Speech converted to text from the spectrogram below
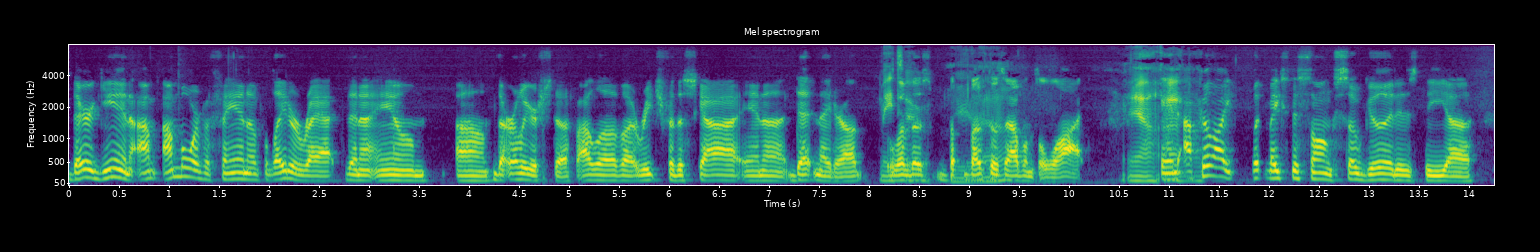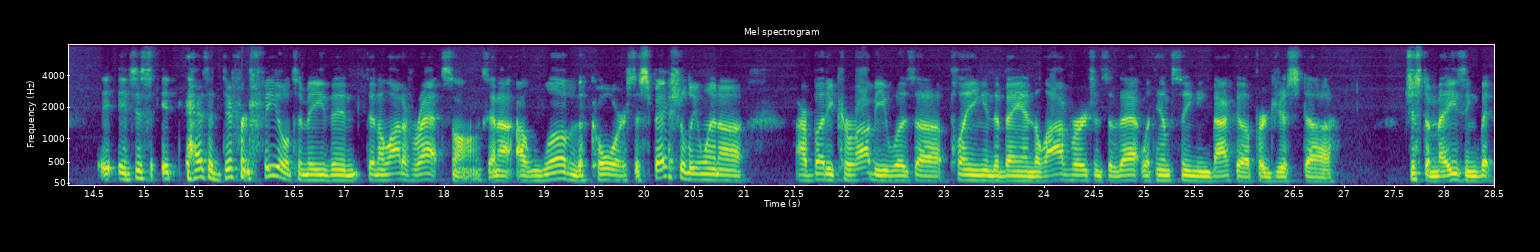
there again, I'm I'm more of a fan of later Ratt than I am um, the earlier stuff. I love uh, Reach for the Sky and uh, Detonator. I Me love too. those b- both those albums a lot. Yeah, And I feel like what makes this song so good is the uh, it, it just it has a different feel to me than than a lot of Ratt songs, and I, I love the chorus, especially when uh our buddy Corabi was uh, playing in the band. The live versions of that with him singing backup are just uh, just amazing. But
